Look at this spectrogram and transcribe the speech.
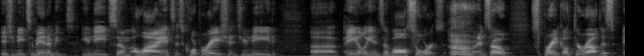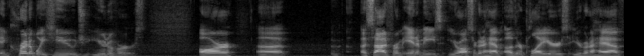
is you need some enemies. You need some alliances, corporations. You need uh, aliens of all sorts. and so, sprinkled throughout this incredibly huge universe are uh, aside from enemies, you're also going to have other players. You're going to have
